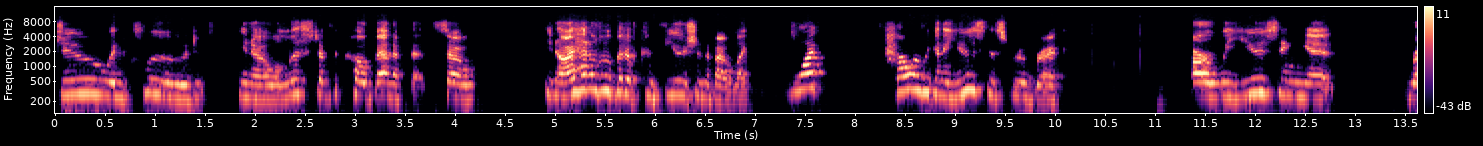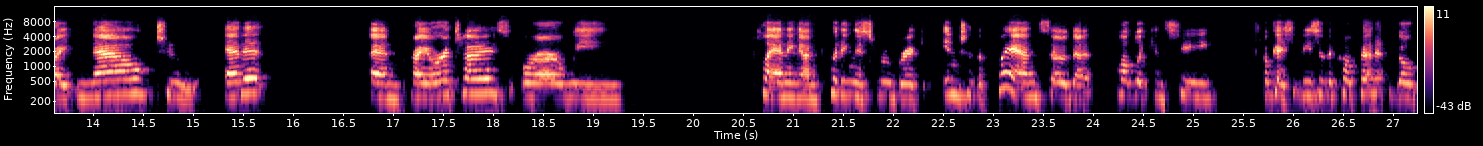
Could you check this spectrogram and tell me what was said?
do include, you know, a list of the co-benefits. So, you know, I had a little bit of confusion about like, what, how are we going to use this rubric? Are we using it right now to edit and prioritize, or are we planning on putting this rubric into the plan so that public can see, okay, so these are the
